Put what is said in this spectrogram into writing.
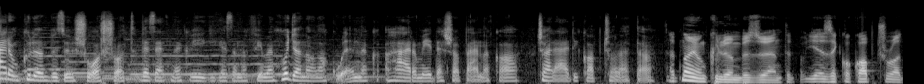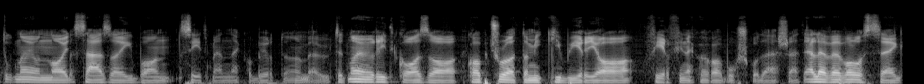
Három különböző sorsot vezetnek végig ezen a filmen. Hogyan alakul ennek a három édesapának a családi kapcsolata? Hát nagyon különbözően. Tehát ugye ezek a kapcsolatok nagyon nagy százalékban szétmennek a börtönön belül. Tehát nagyon ritka az a kapcsolat, ami kibírja férfinek a raboskodását. Eleve valószínűleg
